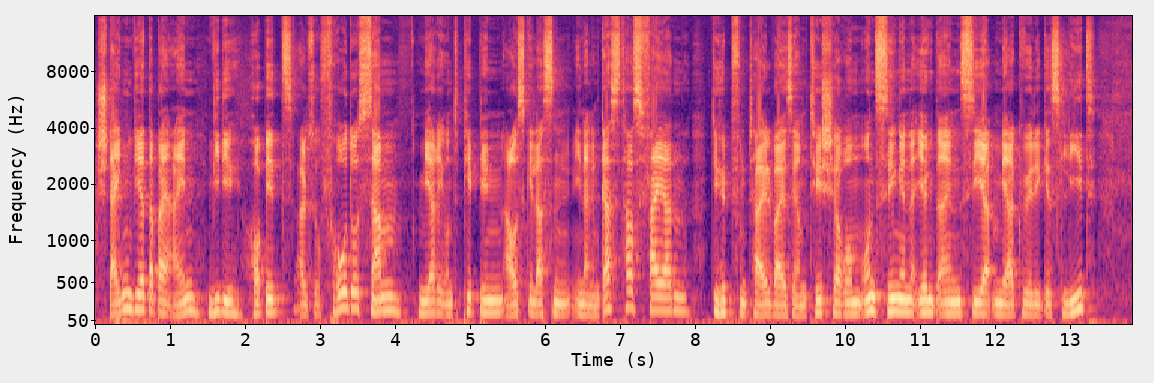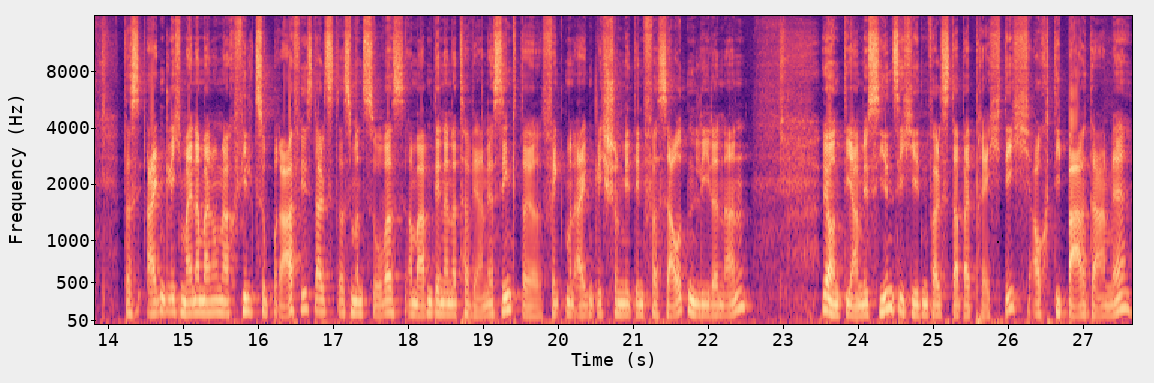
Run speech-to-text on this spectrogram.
steigen wir dabei ein, wie die Hobbits, also Frodo, Sam, Mary und Pippin, ausgelassen in einem Gasthaus feiern. Die hüpfen teilweise am Tisch herum und singen irgendein sehr merkwürdiges Lied, das eigentlich meiner Meinung nach viel zu brav ist, als dass man sowas am Abend in einer Taverne singt. Da fängt man eigentlich schon mit den versauten Liedern an. Ja, und die amüsieren sich jedenfalls dabei prächtig. Auch die Bardame,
